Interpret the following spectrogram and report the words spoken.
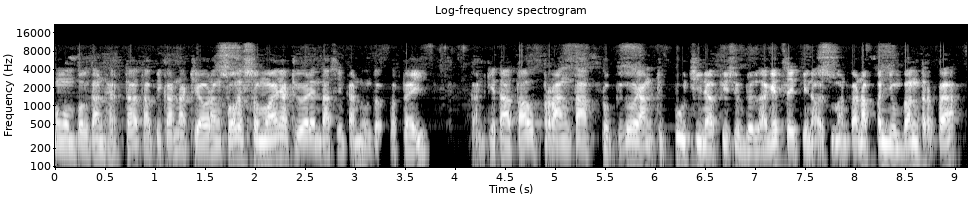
mengumpulkan harta, tapi karena dia orang soleh semuanya diorientasikan untuk kebaikan. Kita tahu perang Tabuk itu yang dipuji Nabi Sundul Langit Sayyidina Utsman karena penyumbang terbaik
